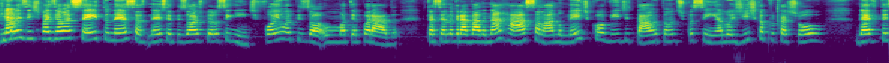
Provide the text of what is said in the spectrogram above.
Não é... existe, mas eu aceito nessa, nesse episódio pelo seguinte: foi um episódio, uma temporada que está sendo gravada na raça, lá no meio de Covid e tal. Então, tipo assim, a logística pro cachorro deve ter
